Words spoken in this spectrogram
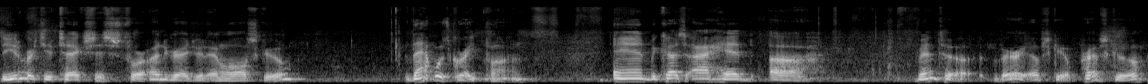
the University of Texas for undergraduate and law school. That was great fun. And because I had uh, been to a very upscale prep school,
